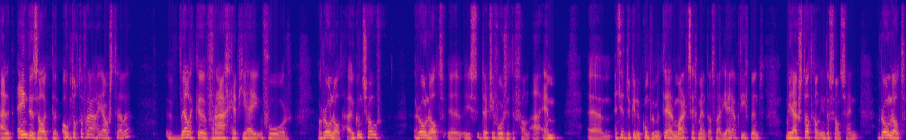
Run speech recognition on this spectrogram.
Aan het einde zal ik dan ook nog de vraag aan jou stellen. Welke vraag heb jij voor Ronald Huikenshoven? Ronald uh, is directievoorzitter van AM. Um, ehm, en zit natuurlijk in een complementair marktsegment als waar jij actief bent. Maar juist dat kan interessant zijn. Ronald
